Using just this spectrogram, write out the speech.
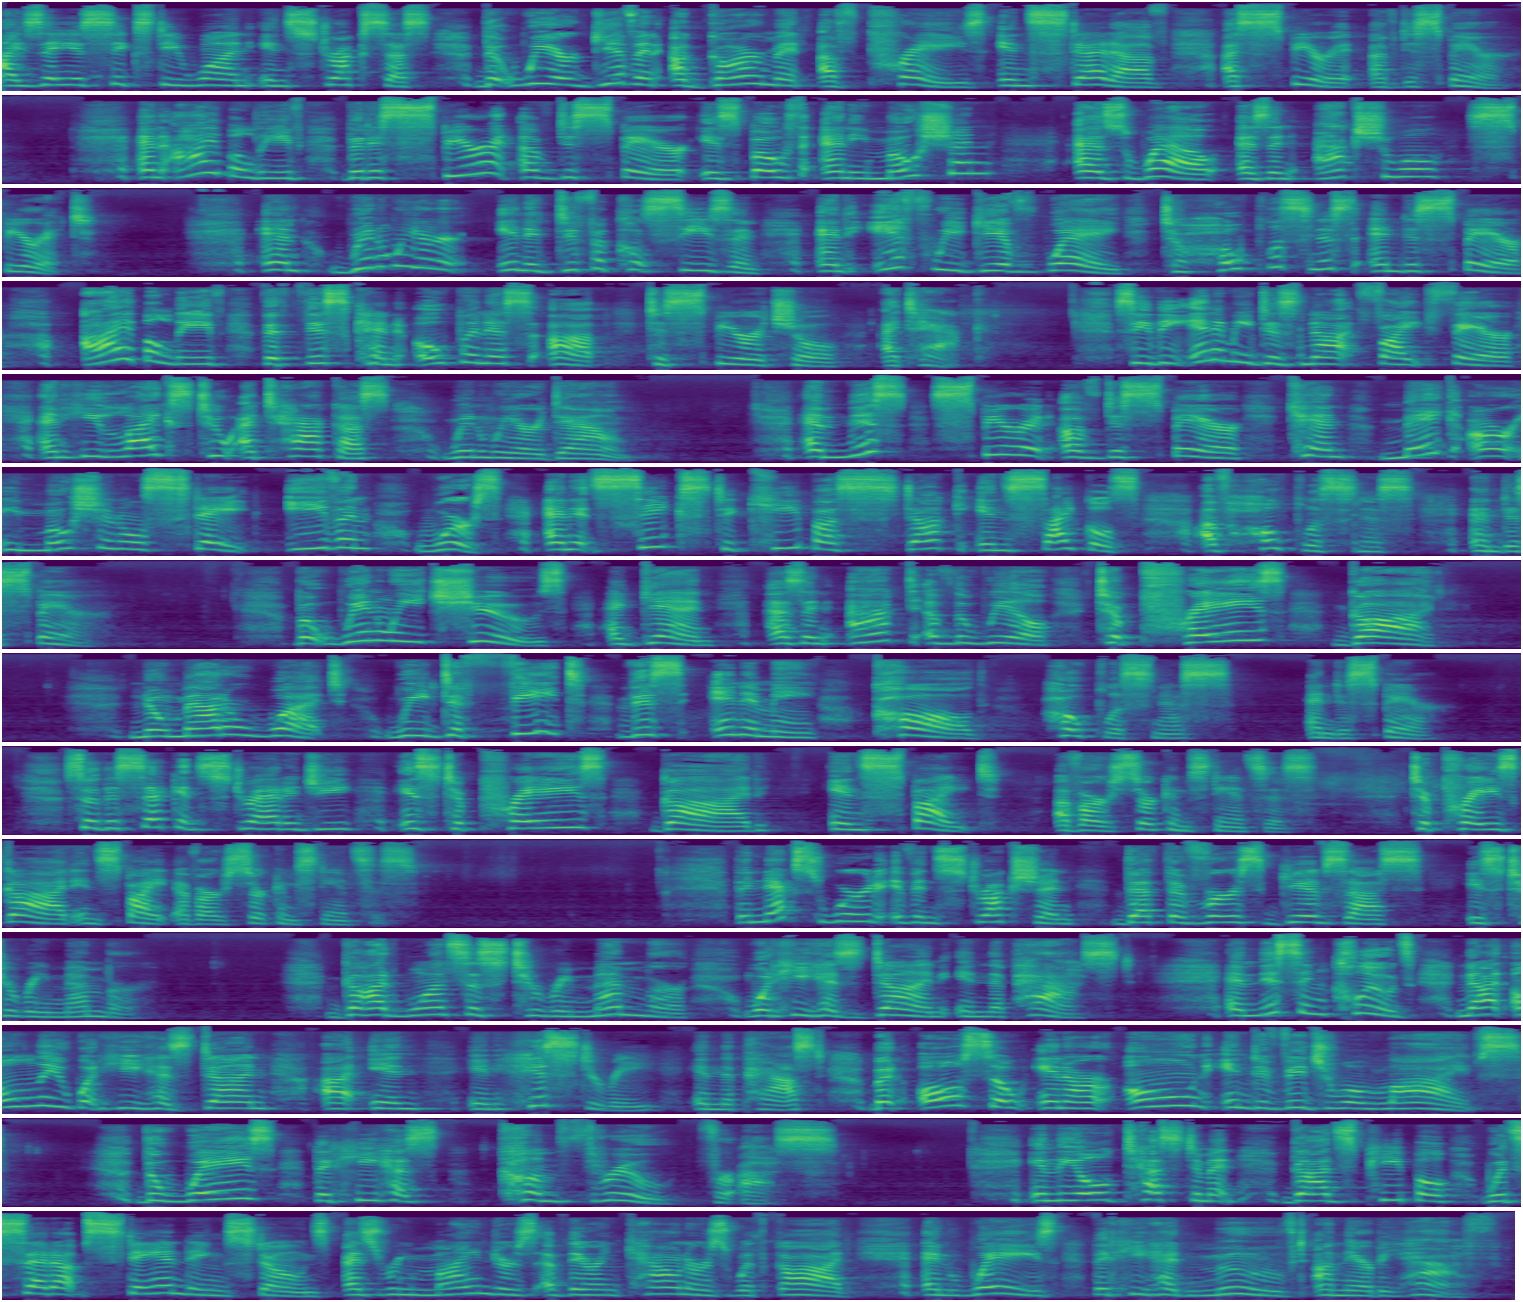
Isaiah 61 instructs us that we are given a garment of praise instead of a spirit of despair. And I believe that a spirit of despair is both an emotion as well as an actual spirit. And when we are in a difficult season, and if we give way to hopelessness and despair, I believe that this can open us up to spiritual attack. See, the enemy does not fight fair, and he likes to attack us when we are down. And this spirit of despair can make our emotional state even worse, and it seeks to keep us stuck in cycles of hopelessness and despair. But when we choose, again, as an act of the will, to praise God, no matter what, we defeat this enemy called hopelessness and despair. So the second strategy is to praise God in spite of our circumstances. To praise God in spite of our circumstances. The next word of instruction that the verse gives us is to remember. God wants us to remember what he has done in the past. And this includes not only what he has done uh, in, in history in the past, but also in our own individual lives. The ways that he has come through for us. In the Old Testament, God's people would set up standing stones as reminders of their encounters with God and ways that He had moved on their behalf.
